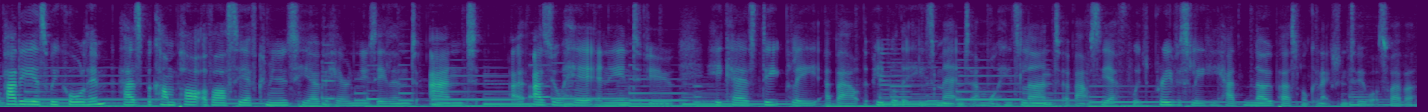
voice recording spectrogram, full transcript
Paddy, as we call him, has become part of our CF community over here in New Zealand, and as you'll hear in the interview, he cares deeply about the people that he's met and what he's learnt about CF, which previously he had no personal connection to whatsoever.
